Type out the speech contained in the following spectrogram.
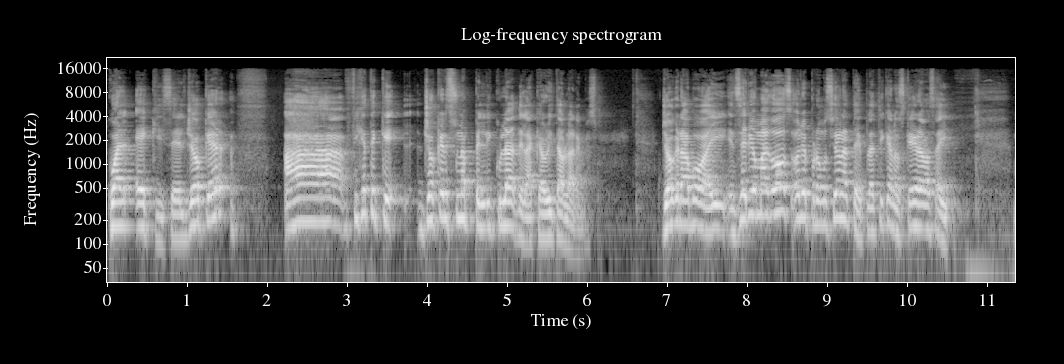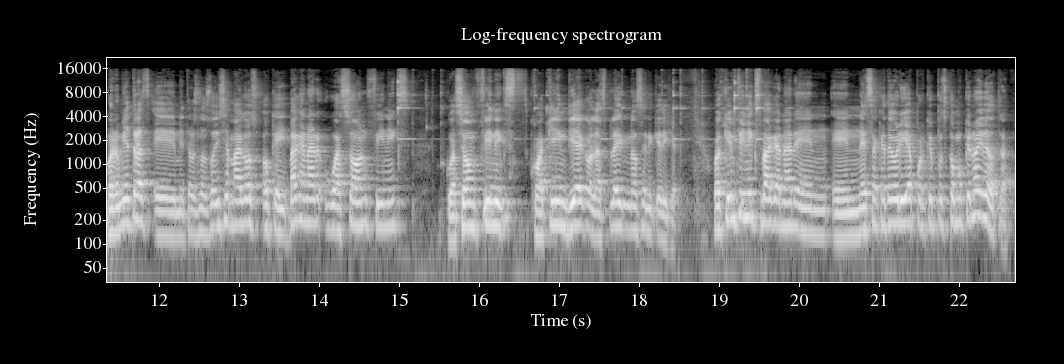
¿Cuál X? ¿El Joker? Ah, fíjate que Joker es una película de la que ahorita hablaremos. Yo grabo ahí. ¿En serio, Magos? Oye, promocionate, platícanos, ¿qué grabas ahí? Bueno, mientras, eh, mientras nos lo dice Magos, ok, va a ganar Guasón, Phoenix, Guasón, Phoenix, Joaquín, Diego, Las Play, no sé ni qué dije. Joaquín Phoenix va a ganar en, en, esa categoría porque pues como que no hay de otra.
